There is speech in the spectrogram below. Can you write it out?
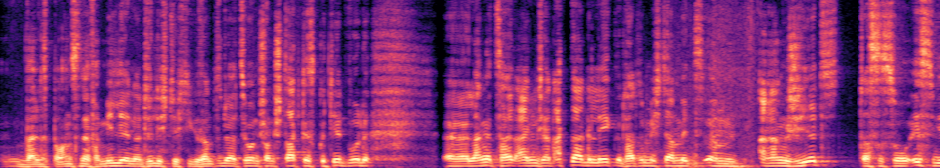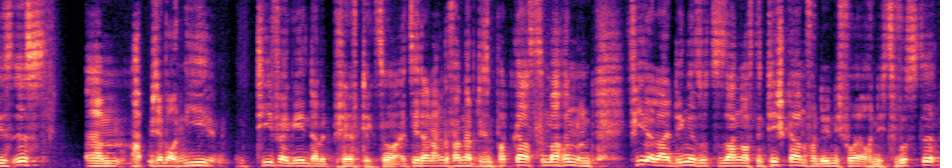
weil das bei uns in der Familie natürlich durch die Gesamtsituation schon stark diskutiert wurde, äh, lange Zeit eigentlich ad acta gelegt und hatte mich damit ähm, arrangiert, dass es so ist, wie es ist. Ähm, habe mich aber auch nie tiefergehend damit beschäftigt. So, als ihr dann angefangen habt, diesen Podcast zu machen und vielerlei Dinge sozusagen auf den Tisch kamen, von denen ich vorher auch nichts wusste.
